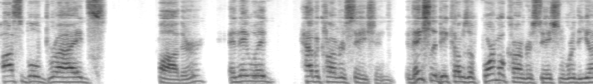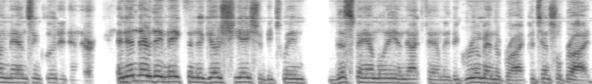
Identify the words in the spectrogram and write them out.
possible bride's father, and they would have a conversation. Eventually becomes a formal conversation where the young man's included in there. And in there, they make the negotiation between this family and that family, the groom and the bride, potential bride.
